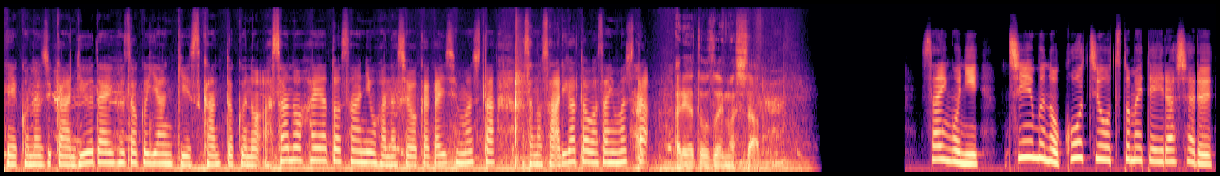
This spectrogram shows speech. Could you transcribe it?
えー、この時間流大附属ヤンキース監督の浅野隼人さんにお話をお伺いしました。浅野さんありがとうございました、はい、ありがとうございました。最後にチームのコーチを務めていらっしゃる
